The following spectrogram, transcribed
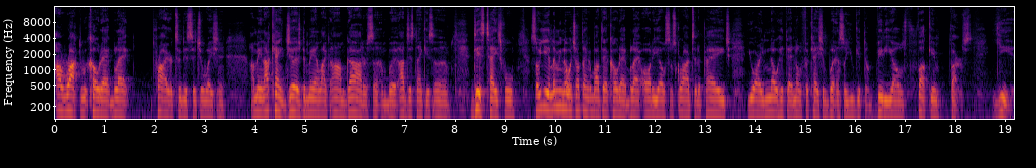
I rocked with Kodak Black prior to this situation. I mean, I can't judge the man like I'm God or something, but I just think it's um, distasteful. So, yeah, let me know what y'all think about that Kodak Black audio. Subscribe to the page. You already know, hit that notification button so you get the videos fucking first. Yeah.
